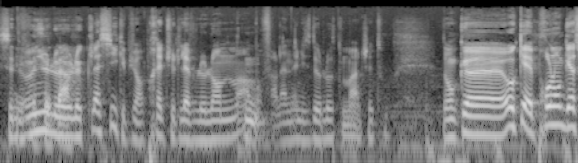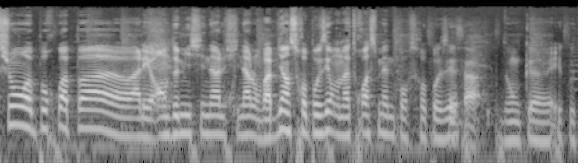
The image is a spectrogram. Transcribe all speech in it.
c'est devenu le, classique. Et puis après, tu te lèves le lendemain mm. pour faire l'analyse de l'autre match et tout. Donc, euh, ok, prolongation, euh, pourquoi pas. Euh, allez, en demi-finale, finale, on va bien se reposer. On a trois semaines pour se reposer. C'est ça. Donc, écoute,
